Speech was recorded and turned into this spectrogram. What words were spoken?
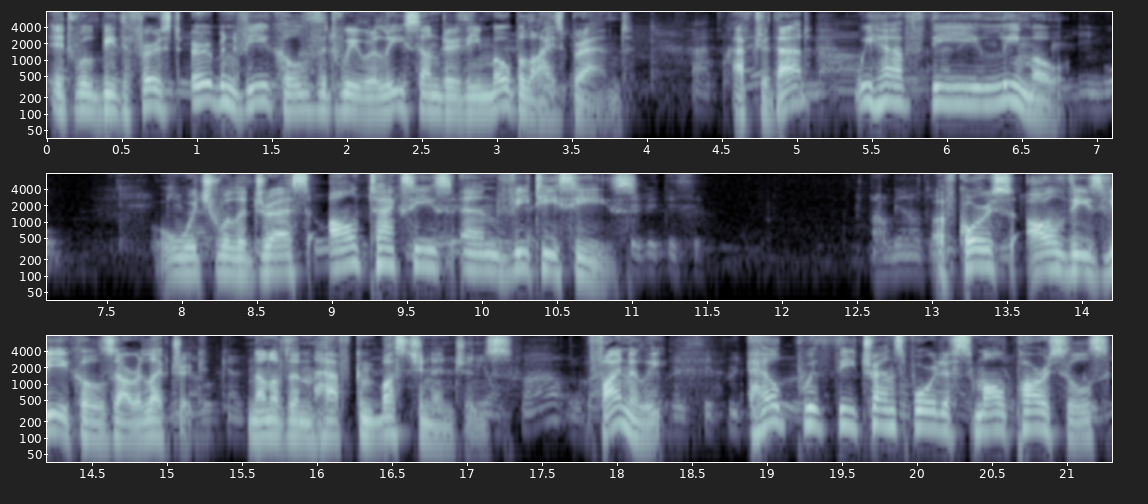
It will be the first urban vehicle that we release under the Mobilize brand. After that, we have the Limo, which will address all taxis and VTCs. Of course, all these vehicles are electric. None of them have combustion engines. Finally, help with the transport of small parcels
